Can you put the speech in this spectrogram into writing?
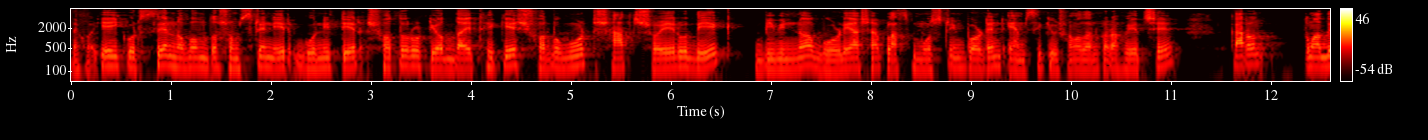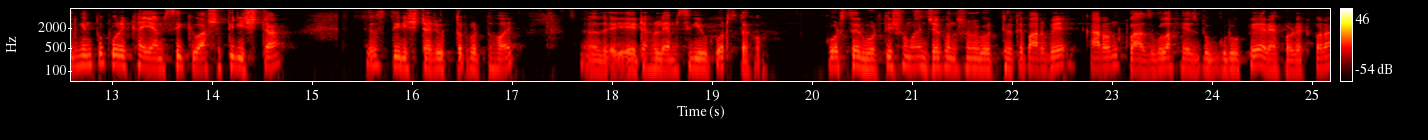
দেখো, এই কোর্সে নবম, দশম শ্রেণির গণিতের সতেরোটি অধ্যায় থেকে সর্বমোট সাতশো এর অধিক বিভিন্ন বোর্ডে আসা প্লাস মোস্ট ইম্পর্ট্যান্ট এমসিকিউ সমাধান করা হয়েছে। কারণ তোমাদের কিন্তু পরীক্ষায় এমসিকিউ আসে তিরিশটা। ঠিক আছে, তিরিশটারই উত্তর করতে হয়। এটা হলো এমসিকিউ কোর্স দেখো। কোর্সের ভর্তির সময় যে কোনো সময় ভর্তি হতে পারবে। কারণ ক্লাসগুলো ফেসবুক গ্রুপে রেকর্ডেড করা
